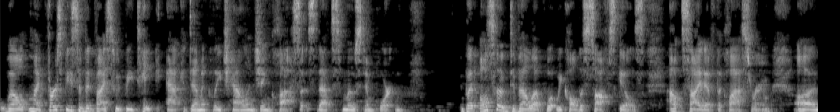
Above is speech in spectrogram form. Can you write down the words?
Well, my first piece of advice would be take academically challenging classes. That's most important. But also develop what we call the soft skills outside of the classroom. Uh,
